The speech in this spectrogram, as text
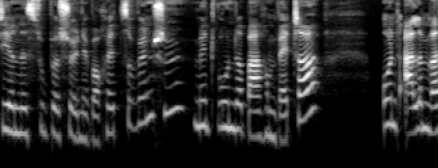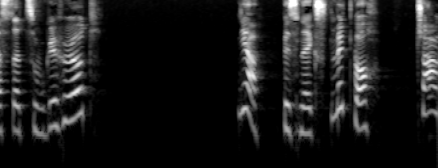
dir eine super schöne Woche zu wünschen mit wunderbarem Wetter und allem, was dazugehört. Ja, bis nächsten Mittwoch. Ciao.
